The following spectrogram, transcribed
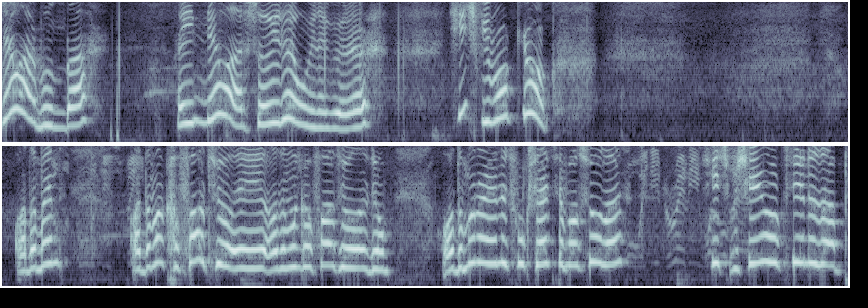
Ne var bunda? Hayır ne var? Söyle oyuna göre. Hiçbir bok yok. Adamın adama kafa atıyor. E, adamın kafa atıyorlar diyorum. Adamın ayağını çok sertçe basıyorlar. Hiçbir şey yok Up.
